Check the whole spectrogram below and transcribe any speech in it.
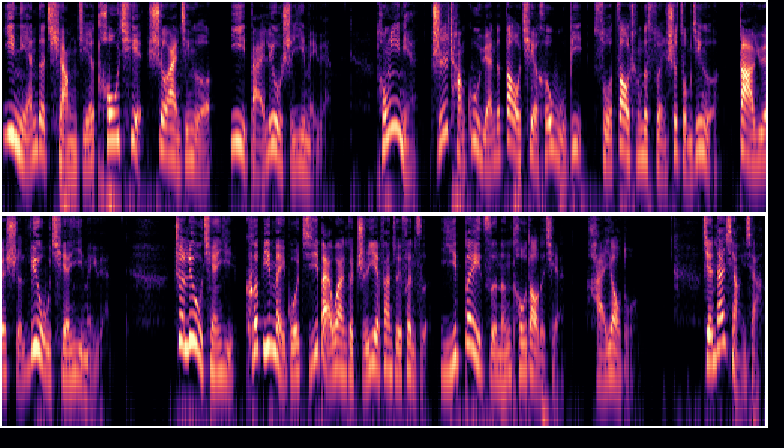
一年的抢劫、偷窃涉案金额一百六十亿美元。同一年，职场雇员的盗窃和舞弊所造成的损失总金额大约是六千亿美元。这六千亿可比美国几百万个职业犯罪分子一辈子能偷到的钱还要多。简单想一下，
